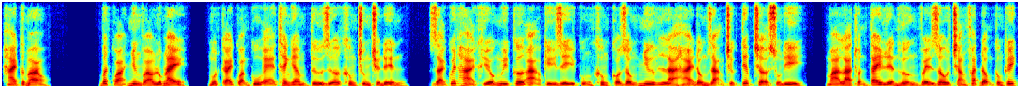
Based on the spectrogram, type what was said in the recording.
hai cất bao bất quá nhưng vào lúc này, một cái quặn cu vẽ thanh âm từ giữa không trung chuyển đến, giải quyết hải khiếu nguy cơ ảo kỳ gì cũng không có giống như là hải đồng dạng trực tiếp trở xuống đi, mà là thuận tay liền hướng về dâu trắng phát động công kích.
